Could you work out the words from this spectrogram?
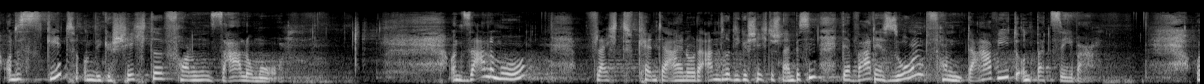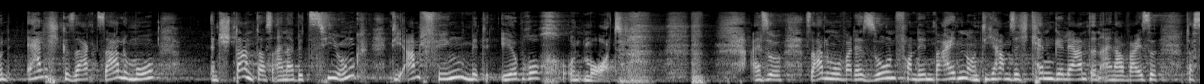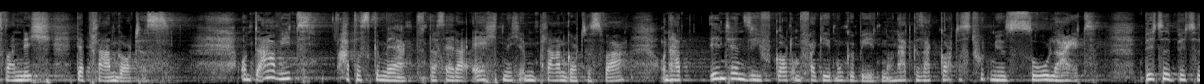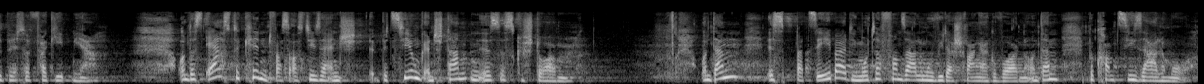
Und es geht um die Geschichte von Salomo. Und Salomo Vielleicht kennt der eine oder andere die Geschichte schon ein bisschen. Der war der Sohn von David und Bathseba. Und ehrlich gesagt, Salomo entstand aus einer Beziehung, die anfing mit Ehebruch und Mord. Also Salomo war der Sohn von den beiden und die haben sich kennengelernt in einer Weise, das war nicht der Plan Gottes. Und David hat es gemerkt, dass er da echt nicht im Plan Gottes war und hat intensiv Gott um Vergebung gebeten und hat gesagt, Gott, es tut mir so leid. Bitte, bitte, bitte vergib mir. Und das erste Kind, was aus dieser Beziehung entstanden ist, ist gestorben. Und dann ist Bathseba, die Mutter von Salomo, wieder schwanger geworden. Und dann bekommt sie Salomo.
